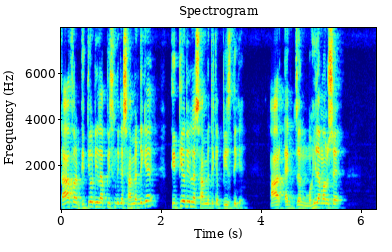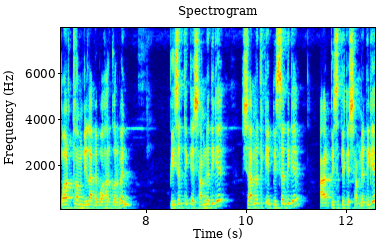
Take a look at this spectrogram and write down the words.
তারপর দ্বিতীয় ডিলা পিছন দিকে সামনের দিকে, তৃতীয় ডিলা সামনে থেকে পিছ দিকে। আর একজন মহিলা মানুষে প্রথম ডিলা ব্যবহার করবেন পিছের থেকে সামনের দিকে সামনে থেকে পিছের দিকে আর পিছের থেকে সামনের দিকে,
